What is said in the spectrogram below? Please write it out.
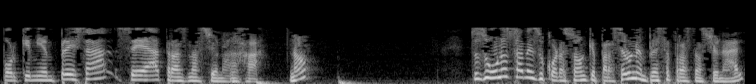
porque mi empresa sea transnacional. Ajá. ¿No? Entonces uno sabe en su corazón que para ser una empresa transnacional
